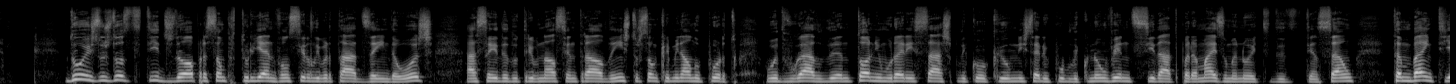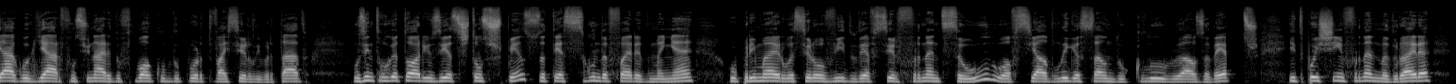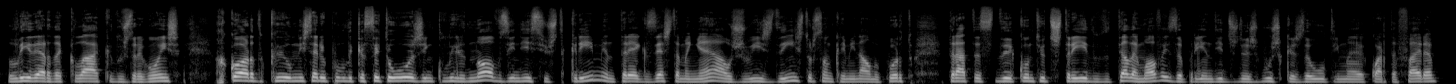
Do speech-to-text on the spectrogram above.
Dois dos 12 detidos da Operação Pretoriano vão ser libertados ainda hoje. À saída do Tribunal Central de Instrução Criminal no Porto, o advogado de António Moreira e Sá explicou que o Ministério Público não vê necessidade para mais uma noite de detenção. Também Tiago Aguiar, funcionário do Futebol Clube do Porto, vai ser libertado. Os interrogatórios esses estão suspensos até segunda-feira de manhã. O primeiro a ser ouvido deve ser Fernando Saúde, o oficial de ligação do clube aos adeptos, e depois sim Fernando Madureira, líder da claque dos Dragões. Recordo que o Ministério Público aceitou hoje incluir novos indícios de crime entregues esta manhã ao juiz de instrução criminal no Porto. Trata-se de conteúdo extraído de telemóveis apreendidos nas buscas da última quarta-feira.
